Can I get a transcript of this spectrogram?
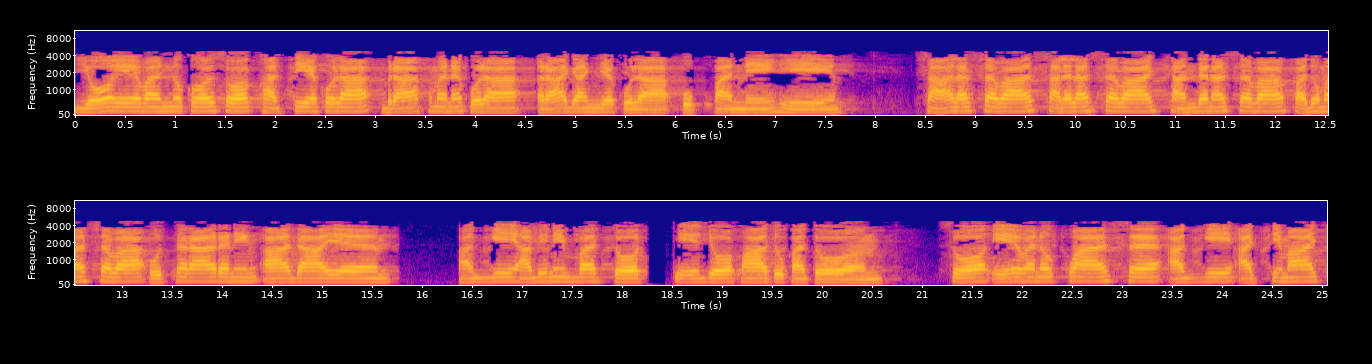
යෝ එවන්නකෝසෝ කත්තිය කුලා බ්‍රාහ්මන කුලා රාජඤ්‍ය කුලා uppannේහි ශාලස්සවා සලලස්සවා චන්දනස්සවා පදුමස්සවා උත්තරාරණින් ආදාය. අග්ගේ අබිනිබ්බත්තෝ තේජෝ පාතුකතෝ සෝ ඒවනුක්වාස්ස අග්ගේ අච්චිමාච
